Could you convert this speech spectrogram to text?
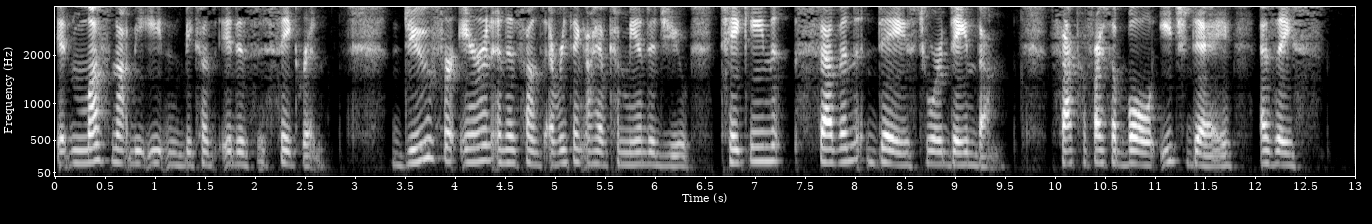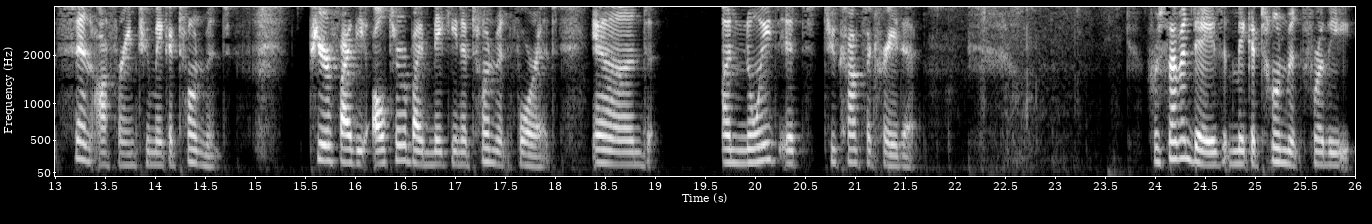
It must not be eaten because it is sacred. Do for Aaron and his sons everything I have commanded you, taking seven days to ordain them. Sacrifice a bull each day as a sin offering to make atonement purify the altar by making atonement for it, and anoint it to consecrate it. For seven days, make atonement for the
